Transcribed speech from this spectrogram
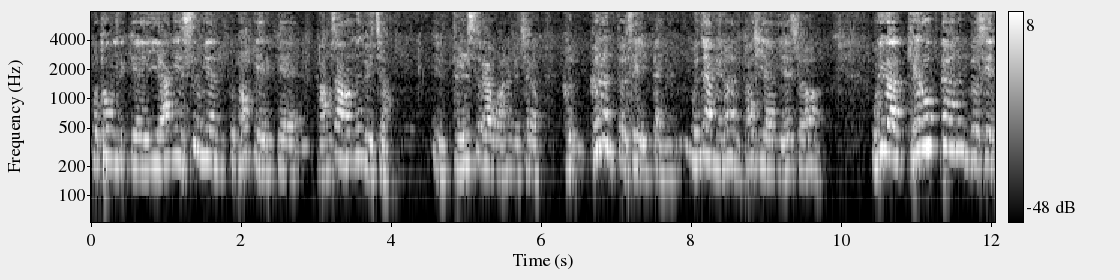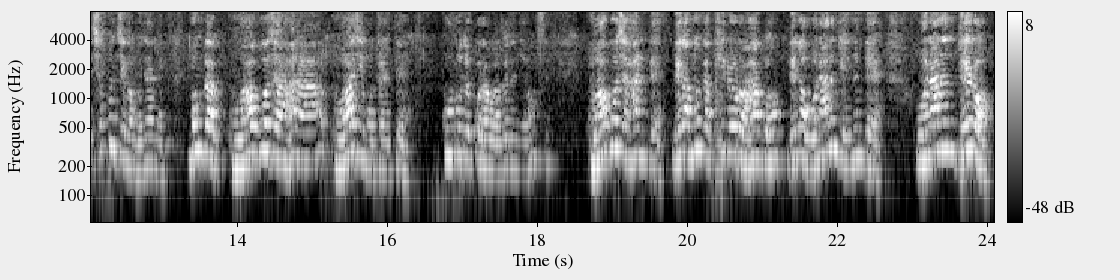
보통 이렇게 이야기 쓰면 그 밖에 이렇게 감싸 놓는 거 있죠. 이 들쓰라고 하는 것처럼 그, 그런 뜻에 있다. 뭐냐면은 다시 이야기해서 우리가 괴롭다는 것의 첫 번째가 뭐냐면 뭔가 구하고자 하나 구하지 못할 때 구부득고라고 하거든요. 구하고자 하는데 내가 뭔가 필요로 하고 내가 원하는 게 있는데 원하는 대로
